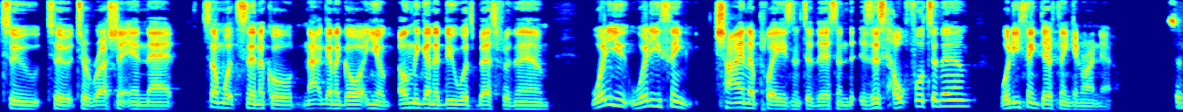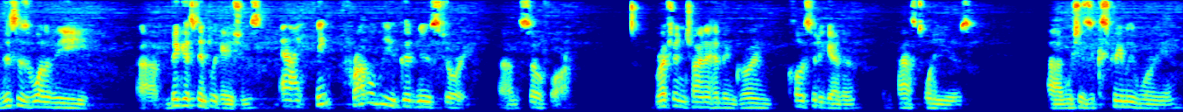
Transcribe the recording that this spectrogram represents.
to to to Russia in that somewhat cynical, not going to go, you know, only going to do what's best for them. What do you what do you think China plays into this, and is this helpful to them? What do you think they're thinking right now? So this is one of the uh, biggest implications, and I think probably a good news story um, so far. Russia and China have been growing closer together for the past 20 years, uh, which is extremely worrying.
